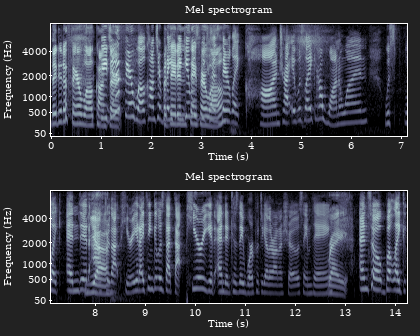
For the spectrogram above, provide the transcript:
They did a farewell concert. they did a farewell concert, but, But I they think didn't it say was farewell? because their like contract. It was like how Wanna One was like ended Yeah. after that period. I think it was that that period ended because they were put together on a show, same thing, right. And so, but like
